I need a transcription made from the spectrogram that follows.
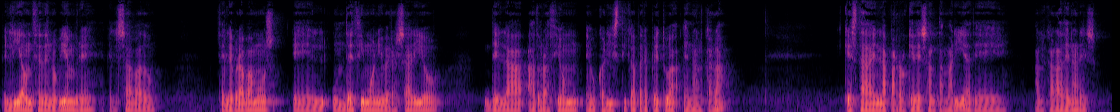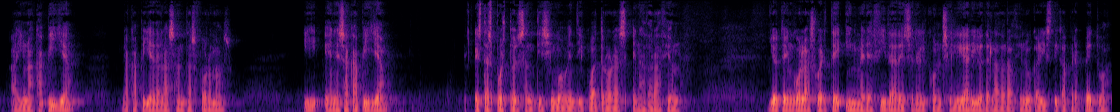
el día 11 de noviembre, el sábado, celebrábamos el undécimo aniversario de la adoración eucarística perpetua en Alcalá, que está en la parroquia de Santa María de Alcalá de Henares. Hay una capilla, la capilla de las Santas Formas, y en esa capilla está expuesto el Santísimo 24 horas en adoración. Yo tengo la suerte inmerecida de ser el conciliario de la adoración eucarística perpetua.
